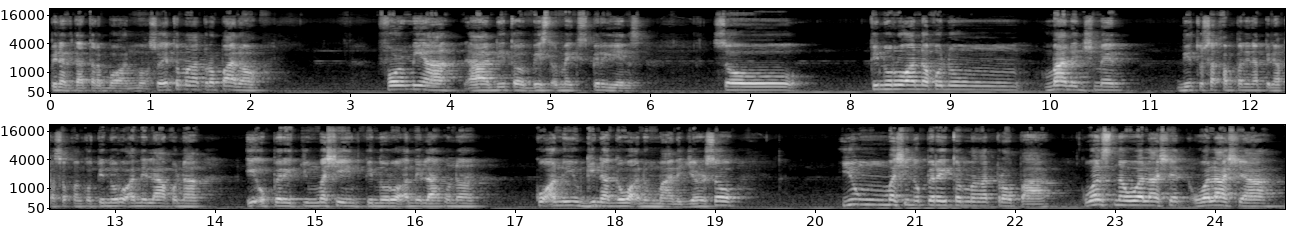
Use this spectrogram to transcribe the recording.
pinagtatrabahoan mo. So ito mga tropa no, for me ah, ah, dito based on my experience, so tinuruan ako nung management dito sa company na pinapasokan ko, tinuruan nila ako na i-operate yung machine, tinuruan nila ako na kung ano yung ginagawa ng manager. So, yung machine operator mga tropa, once na wala siya, wala siya,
